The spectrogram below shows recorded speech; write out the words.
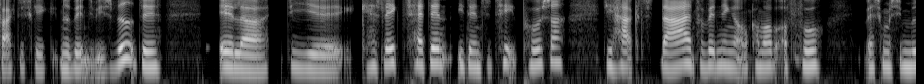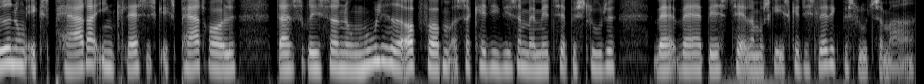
faktisk ikke nødvendigvis ved det, eller de øh, kan slet ikke tage den identitet på sig. De har snarere en forventning om at komme op og få hvad skal man sige, møde nogle eksperter i en klassisk ekspertrolle, der riser nogle muligheder op for dem, og så kan de ligesom være med til at beslutte, hvad, hvad er bedst til, eller måske skal de slet ikke beslutte så meget.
